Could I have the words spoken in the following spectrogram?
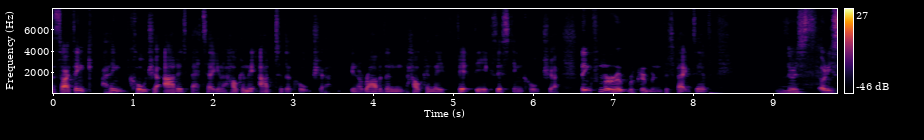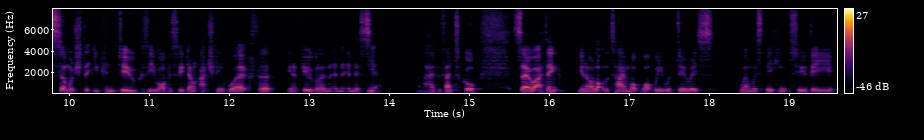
so i think i think culture add is better you know how can they add to the culture you know rather than how can they fit the existing culture i think from a re- recruitment perspective there's only so much that you can do because you obviously don't actually work for you know google in, in, in this yeah. hypothetical so i think you know a lot of the time what, what we would do is when we're speaking to the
